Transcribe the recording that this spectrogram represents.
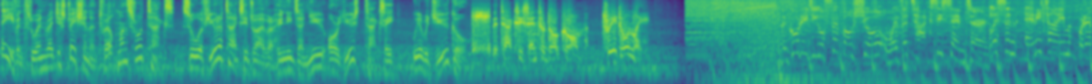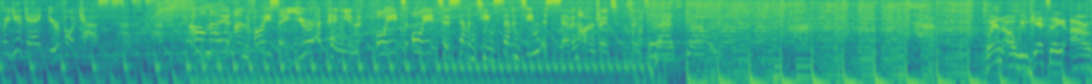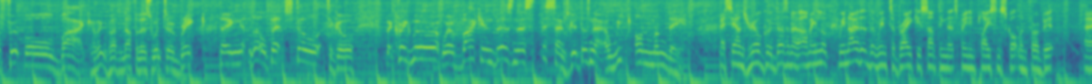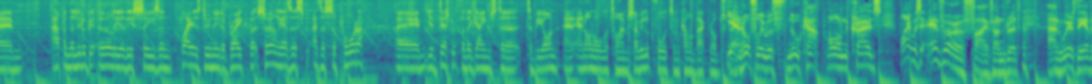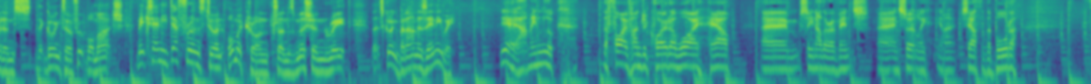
They even throw in registration and 12 months road tax. So if you're a taxi driver who needs a new or used taxi, where would you go? TheTaxiCentre.com. Trade only. The Go Radio Football Show with the Taxi Centre. Listen anytime, wherever you get your podcasts. Call now and voice your opinion. 0808 17 17 700. Let's go. When are we getting our football back? I think we've had enough of this winter break thing. Little bit still to go. But Craig Moore, we're back in business. This sounds good, doesn't it? A week on Monday. That sounds real good, doesn't it? I mean, look, we know that the winter break is something that's been in place in Scotland for a bit. Um, happened a little bit earlier this season. Players do need a break, but certainly as a as a supporter, um, you're desperate for the games to, to be on and, and on all the time. So we look forward to them coming back, Rob. Yeah, and hopefully with no cap on crowds. Why was it ever 500? and where's the evidence that going to a football match makes any difference to an Omicron transmission rate that's going bananas anyway? Yeah, I mean, look, the 500 quota, why, how? Um, seen other events, uh, and certainly, you know, south of the border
